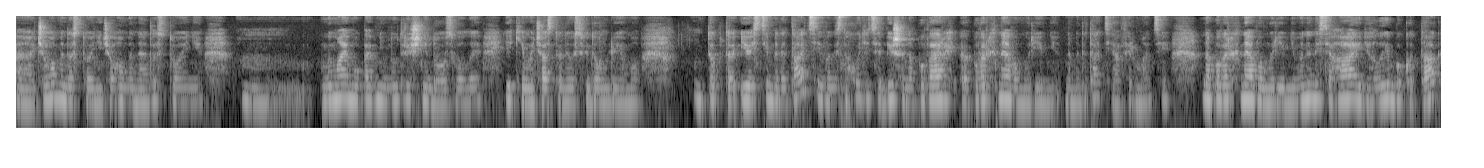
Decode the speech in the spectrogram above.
е, чого ми достойні, чого ми недостойні. Ми маємо певні внутрішні дозволи, які ми часто не усвідомлюємо. Тобто, і ось ці медитації вони знаходяться більше на поверх, е, поверхневому рівні, не медитація, а афірмації, на поверхневому рівні. Вони не сягають глибоко так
